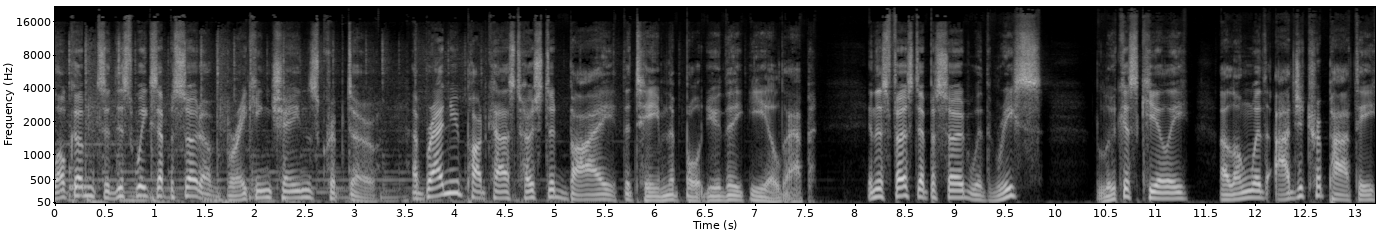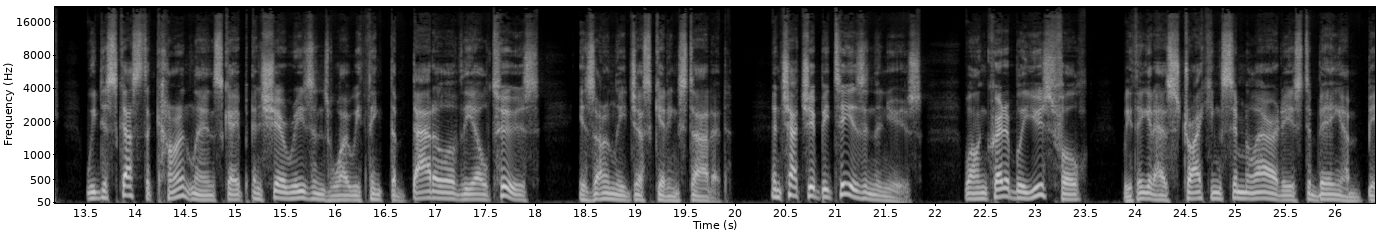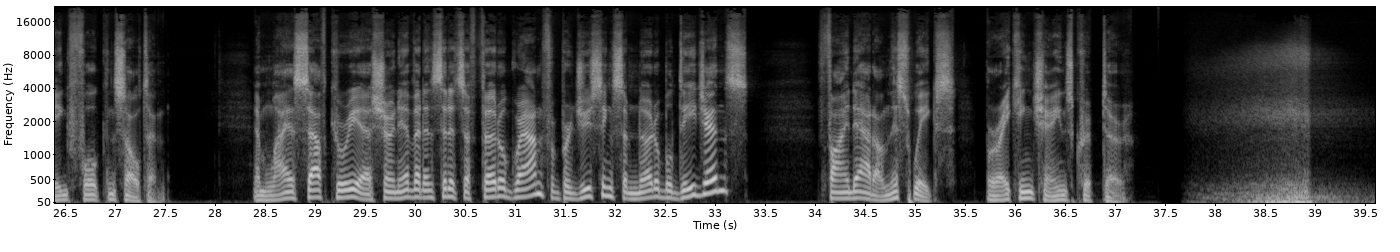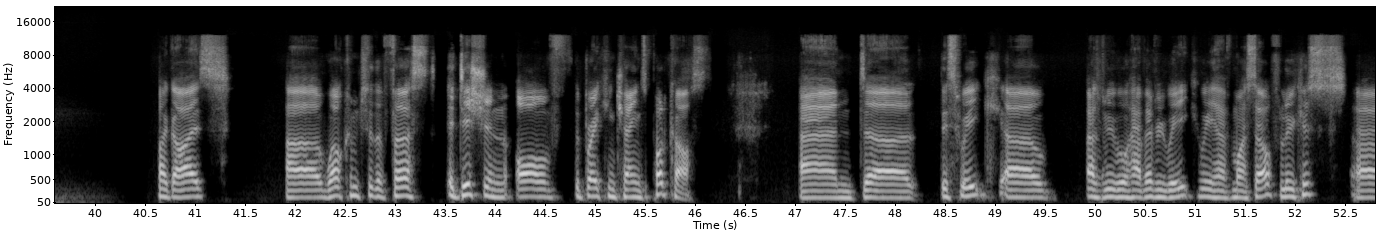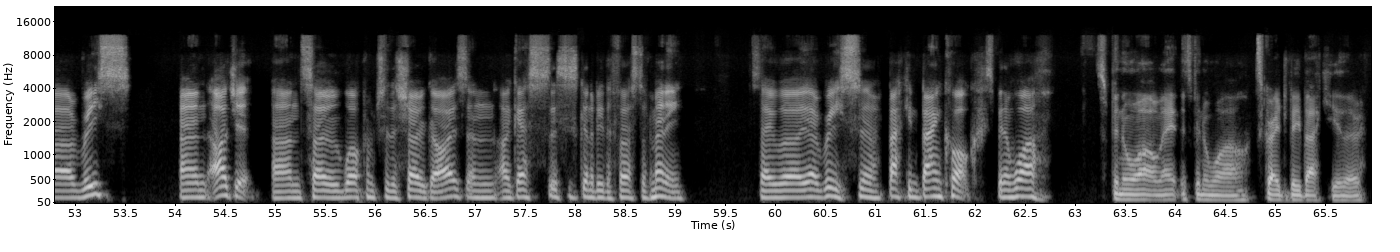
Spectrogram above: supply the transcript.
Welcome to this week's episode of Breaking Chains Crypto, a brand new podcast hosted by the team that brought you the Yield app. In this first episode with Rhys, Lucas Kiely, along with Ajit Tripathi, we discuss the current landscape and share reasons why we think the battle of the L2s is only just getting started. And ChatGPT is in the news. While incredibly useful, we think it has striking similarities to being a Big Four consultant. And why has South Korea shown evidence that it's a fertile ground for producing some notable degens? Find out on this week's Breaking Chains Crypto. Hi, guys. Uh, welcome to the first edition of the Breaking Chains podcast. And uh, this week, uh, as we will have every week, we have myself, Lucas, uh, Rhys, and Ajit. And so, welcome to the show, guys. And I guess this is going to be the first of many. So, uh, yeah, Rhys, uh, back in Bangkok. It's been a while. It's been a while, mate. It's been a while. It's great to be back here, though.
